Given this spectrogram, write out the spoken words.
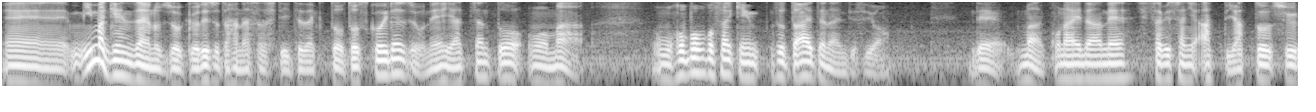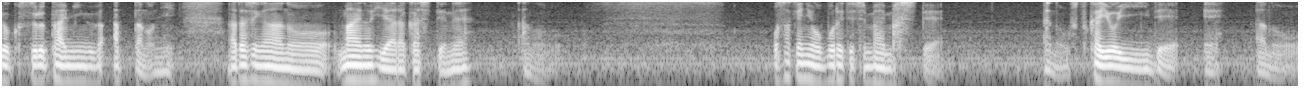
えー、今現在の状況でちょっと話させていただくと「ドスコイラジオね」やっちゃんともうまあもうほぼほぼ最近ずっと会えてないんですよ。でまあこの間ね久々に会ってやっと収録するタイミングがあったのに私があの前の日やらかしてねあのお酒に溺れてしまいましてあの二日酔いでえあの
